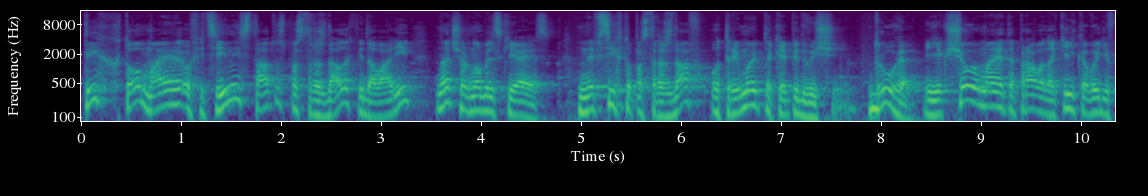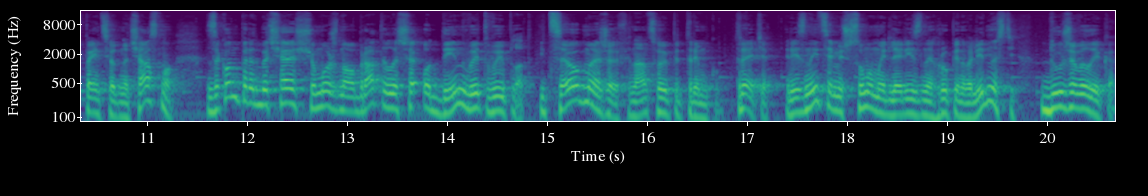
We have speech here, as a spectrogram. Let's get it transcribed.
тих, хто має офіційний статус постраждалих від аварії на Чорнобильській АЕС. Не всі, хто постраждав, отримують таке підвищення. Друге, якщо ви маєте право на кілька видів пенсії одночасно, закон передбачає, що можна обрати лише один вид виплат, і це обмежує фінансову підтримку. Третє, різниця між сумами для різних груп інвалідності дуже велика,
